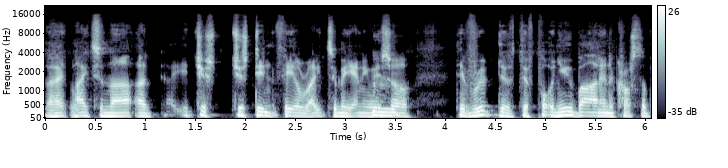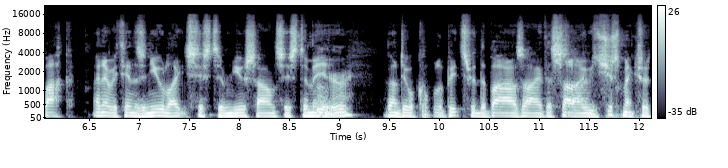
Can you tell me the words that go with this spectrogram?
like lights and that. And it just just didn't feel right to me anyway. Hmm. So they've, ri- they've they've put a new barn in across the back and everything. There's a new light system, new sound system in. Yeah. They're going to do a couple of bits with the bars either side, which just makes a,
